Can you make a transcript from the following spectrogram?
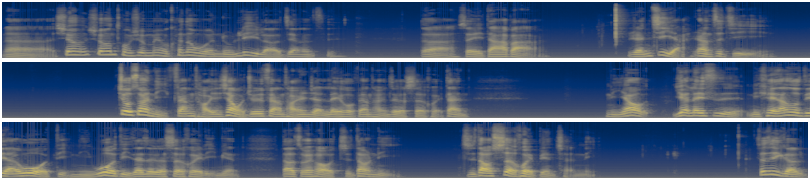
那希望希望同学们有看到我努力了，这样子，对吧？所以大家把人际啊，让自己，就算你非常讨厌，像我就是非常讨厌人类或非常讨厌这个社会，但你要。有点类似，你可以当做自己来卧底，你卧底在这个社会里面，到最后，直到你，直到社会变成你。这是一个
